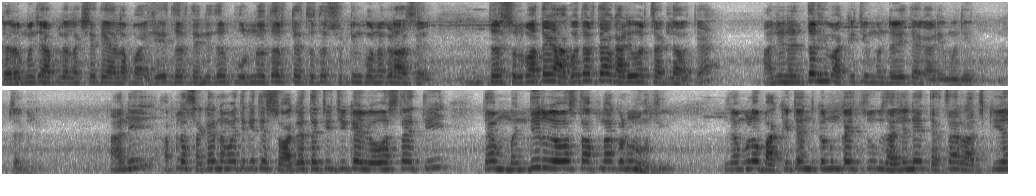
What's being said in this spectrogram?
खरं म्हणजे आपल्या लक्षात यायला पाहिजे. जर त्यांनी जर पूर्ण जर त्याचं जर शूटिंग कोणाकडे असेल तर सुलभाताई अगोदर त्या गाडीवर चढल्या होत्या आणि नंतर ही बाकीची मंडळी त्या गाडीमध्ये चढली. आणि आपल्या सगळ्यांना माहिती आहे की ते स्वागताची जी काही व्यवस्था आहे ती त्या मंदिर व्यवस्थापनाकडून होती. त्याच्यामुळं बाकीच्यांकडून काही चूक झाली नाही. त्याचा राजकीय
